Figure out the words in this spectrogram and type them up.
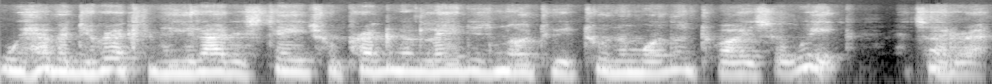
we have a directive in the United States for pregnant ladies not to eat tuna more than twice a week, etc.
